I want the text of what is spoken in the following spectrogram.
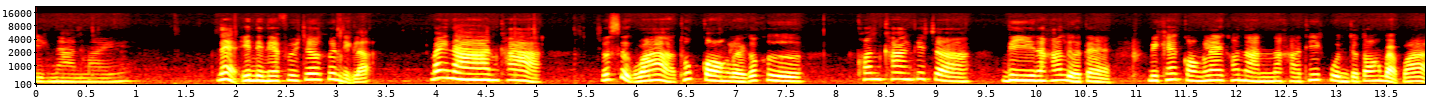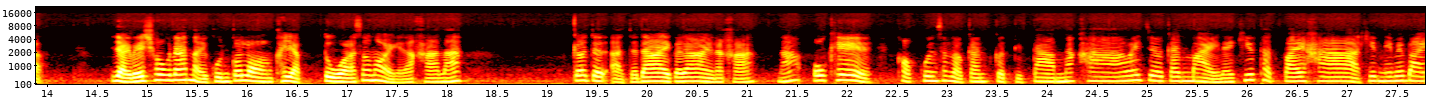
อีกนานไหม เนี่ย in the near future ขึ้นอีกแล้ว ไม่นานค่ะ รู้สึกว่าทุกกองเลยก็คือค่อนข้างที่จะดีนะคะ เหลือแต่มีแค่กองแรกเท่านั้นนะคะ ที่คุณจะต้องแบบว่า อยากได้โชคด้านไหนคุณก็ลองขยับตัวสักหน่อยนะคะนะ ก็จะอาจจะได้ก็ได้นะคะนะโอเค ขอบคุณสำหรับการกดติดตามนะคะ ไว้เจอกันใหม่ในคลิปถัดไปค่ะ คลิปนี้บ๊ายบาย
